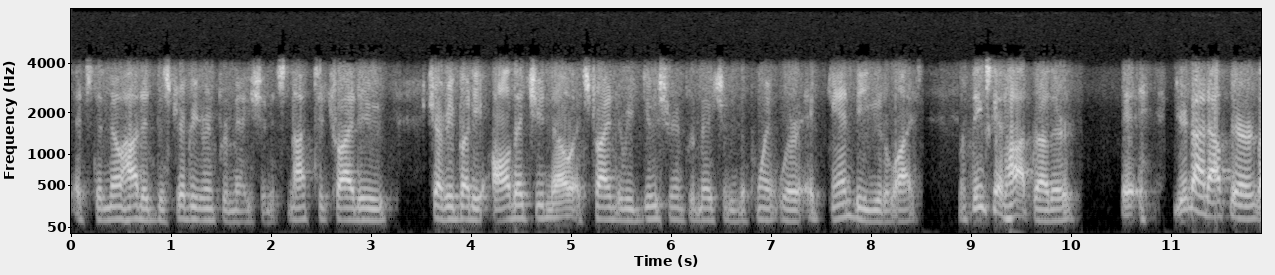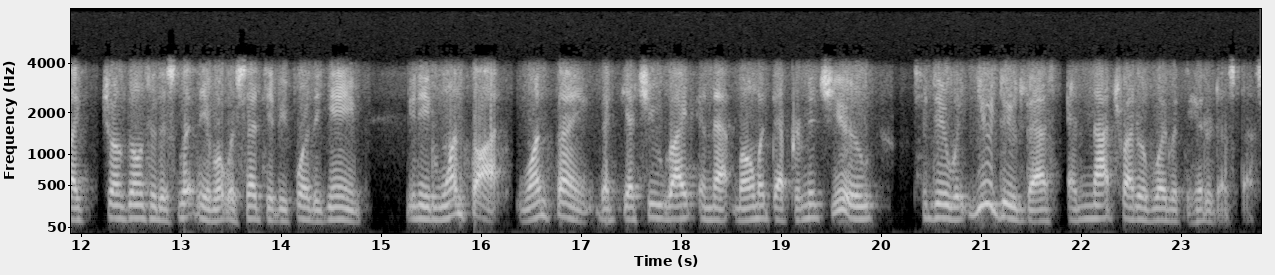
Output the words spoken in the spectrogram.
it's to know how to distribute your information. It's not to try to show everybody all that you know. It's trying to reduce your information to the point where it can be utilized. When things get hot, brother, it, you're not out there like going through this litany of what was said to you before the game. You need one thought, one thing that gets you right in that moment that permits you to do what you do best and not try to avoid what the hitter does best.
